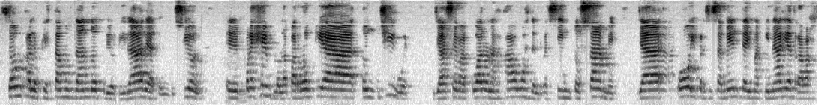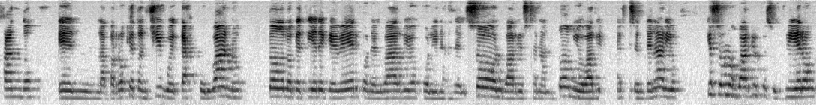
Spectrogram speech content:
son a los que estamos dando prioridad de atención. Eh, por ejemplo, la parroquia Tonchigüe, ya se evacuaron las aguas del recinto Same, ya hoy precisamente hay maquinaria trabajando en la parroquia Tonchigüe, casco urbano, todo lo que tiene que ver con el barrio Colinas del Sol, barrio San Antonio, barrio Centenario, que son los barrios que sufrieron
